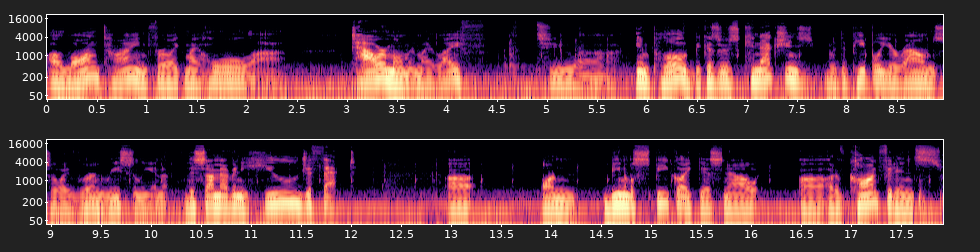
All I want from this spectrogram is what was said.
a long time for like my whole uh, tower moment in my life to uh, implode because there's connections with the people you're around. So I've learned recently, and this I'm having a huge effect uh, on being able to speak like this now uh, out of confidence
